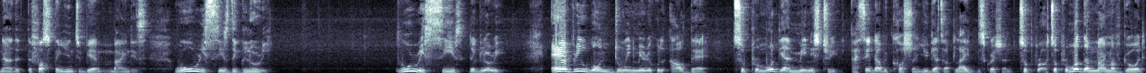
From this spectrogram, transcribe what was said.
Now, the, the first thing you need to bear in mind is who receives the glory? Who receives the glory? Everyone doing miracle out there to promote their ministry, I say that with caution, you get to apply discretion. To, pro- to promote the man of God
